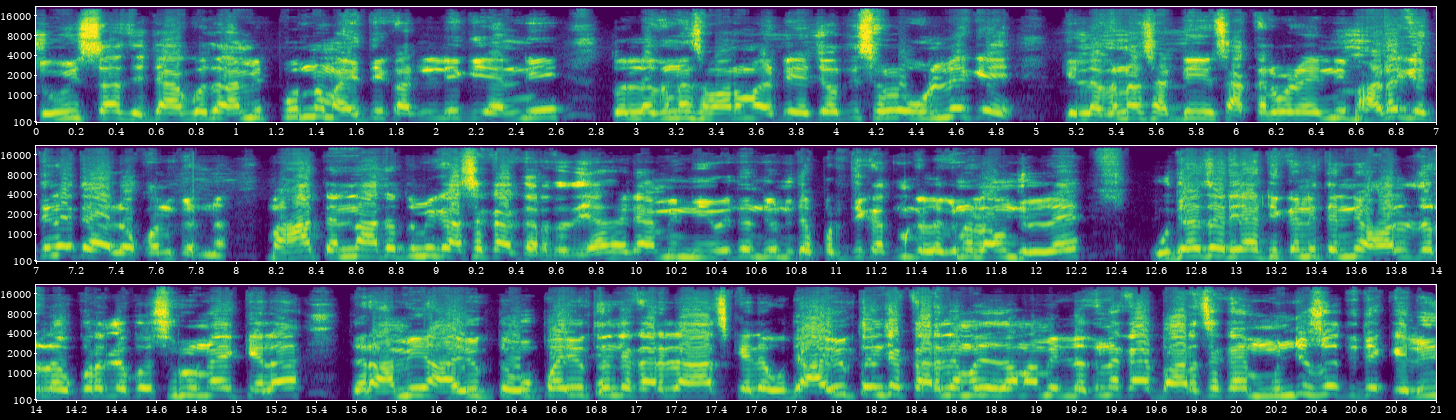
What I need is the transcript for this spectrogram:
चोवीस तास याच्या अगोदर आम्ही पूर्ण माहिती काढलेली की यांनी तो लग्न समारंभासाठी याच्यावरती सगळं उल्लेख आहे की लग्नासाठी साखरवाडा यांनी भाडं घेतलेलं त्या लोकांकडनं. मग हा त्यांना आता तुम्ही असं का करतात? यासाठी आम्ही निवेदन देऊन इथे प्रतिकात्मक लग्न लावून दिलेलं आहे. उद्या जर या ठिकाणी त्यांनी हॉल जर लवकरात लवकर सुरू नाही केला तर आम्ही आयुक्त उपायुक्तांच्या कार्यालयात आज केलं. उद्या आयुक्तांच्या कार्यालयामध्ये जाऊन आम्ही लग्न काय बारचं काय म्हणजे सुद्धा तिथे केली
